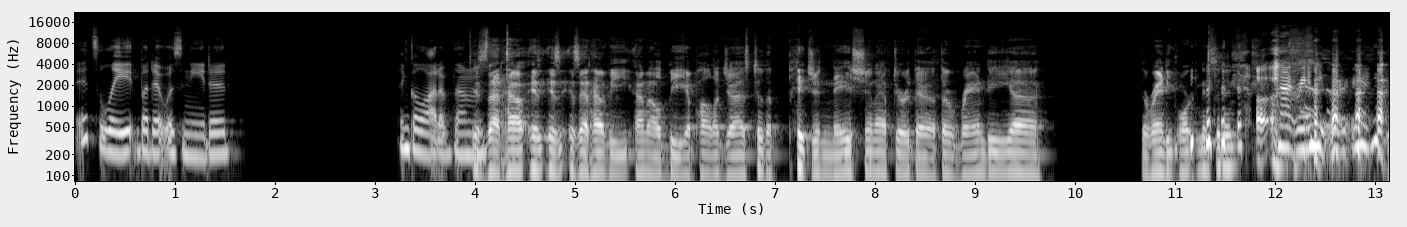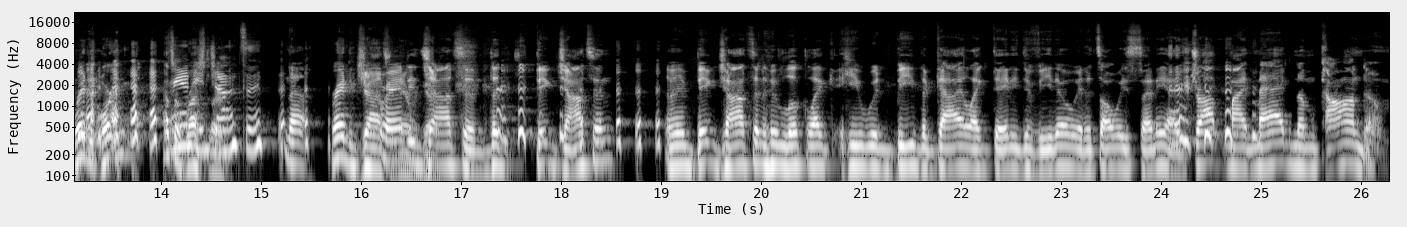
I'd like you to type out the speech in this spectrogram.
it's late but it was needed i think a lot of them Is that how is, is is that how the MLB apologized to the Pigeon Nation after the the Randy uh the Randy Orton incident? Uh, not randy orton Randy Orton? That's a randy wrestler. johnson no, Randy Johnson. Randy. Johnson, the Big Johnson. I mean, Big Johnson, who looked like he would be the guy like Danny DeVito, and it's always sunny. I dropped my Magnum condom.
